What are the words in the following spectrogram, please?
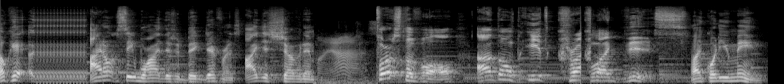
Okay, uh, I don't see why there's a big difference. I just shove it in my ass. First of all, I don't eat crap like this. Like, what do you mean?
